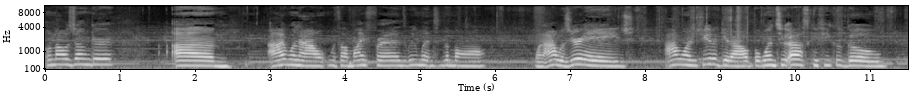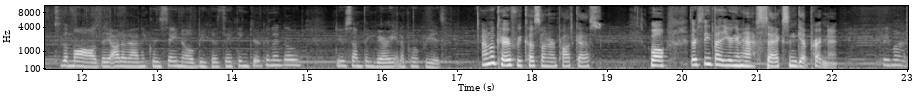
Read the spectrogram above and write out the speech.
when I was younger. Um, I went out with all my friends. We went to the mall when I was your age. I wanted you to get out, but once you ask if you could go to the mall, they automatically say no because they think you're gonna go do something very inappropriate. I don't care if we cuss on our podcast. Well, they think that you're gonna have sex and get pregnant. Pretty much.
